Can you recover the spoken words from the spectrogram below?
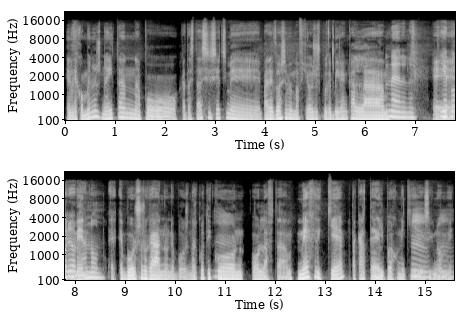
ενδεχομένως να ήταν από καταστάσεις έτσι με παρεδώσε με μαφιόζους που δεν πήγαν καλά. Ναι, ναι, ναι. ε, Η εμπορία με- οργανών. ε, εμπόρους οργάνων, εμπόρους ναρκωτικών, όλα αυτά. Μέχρι και τα καρτέλ που έχουν εκεί, Μμ, συγγνώμη. μμ.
